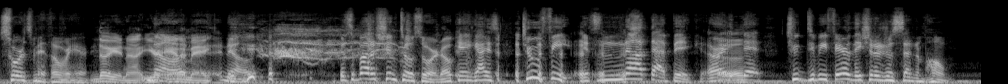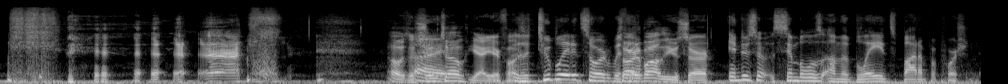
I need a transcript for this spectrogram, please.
swordsmith over here. No, you're not. You're no, anime. No. it's about a Shinto sword, okay, guys? Two feet. It's not that big. All right. Uh-huh. That- to, to be fair, they should have just sent him home. Oh, it's a All right. Shinto. Yeah, you're It was a two-bladed sword with Sorry to bother you, sir. Into symbols on the blade's bottom proportion.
